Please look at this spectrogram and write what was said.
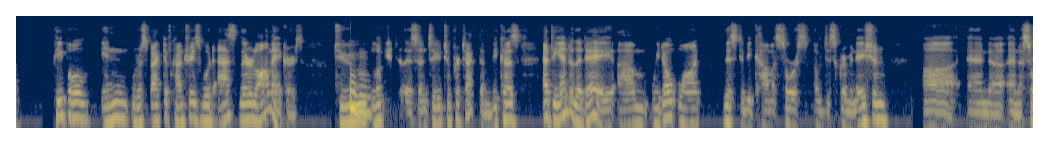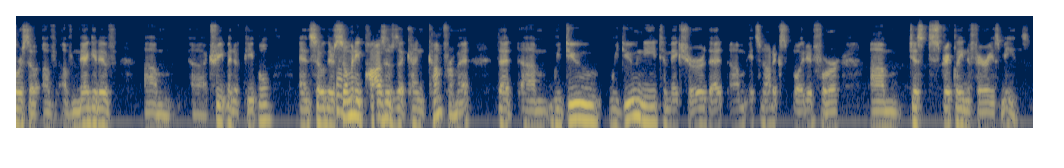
people in respective countries would ask their lawmakers to mm-hmm. look into this and to to protect them because at the end of the day, um, we don't want this to become a source of discrimination uh, and uh, and a source of of, of negative um, uh, treatment of people. And so there's so many positives that can come from it that um, we do we do need to make sure that um, it's not exploited for um, just strictly nefarious means.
